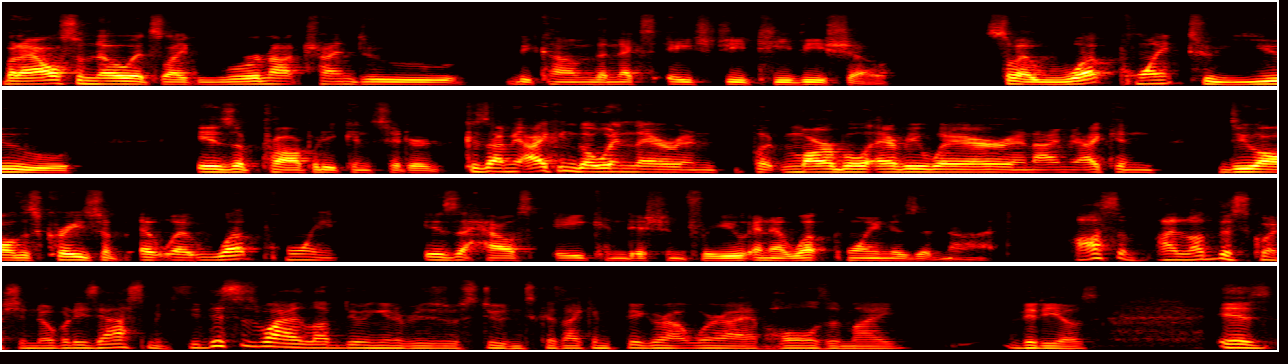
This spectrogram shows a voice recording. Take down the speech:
but I also know it's like we're not trying to become the next HGTV show. So at what point to you is a property considered? Because I mean, I can go in there and put marble everywhere, and I mean, I can do all this crazy stuff. At, at what point is a house a condition for you, and at what point is it not? Awesome. I love this question. Nobody's asked me. See, this is why I love doing interviews with students because I can figure out where I have holes in my videos is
